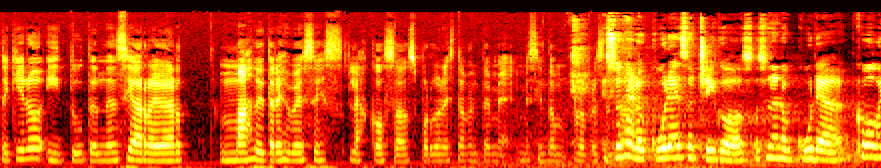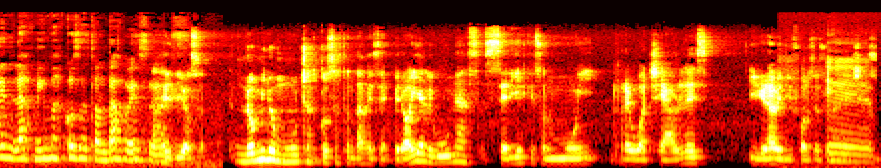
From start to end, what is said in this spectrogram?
te quiero y tu tendencia a rever más de tres veces las cosas, porque honestamente me, siento representado. Es una locura eso, chicos, es una locura. ¿Cómo ven las mismas cosas tantas veces? Ay, Dios. No miro muchas cosas tantas veces, pero hay algunas series que son muy rewatchables y Gravity Falls es una de eh, ellas.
